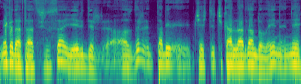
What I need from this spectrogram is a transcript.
ne kadar tartışılsa yeridir, azdır. Tabii e, çeşitli çıkarlardan dolayı ne, ne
